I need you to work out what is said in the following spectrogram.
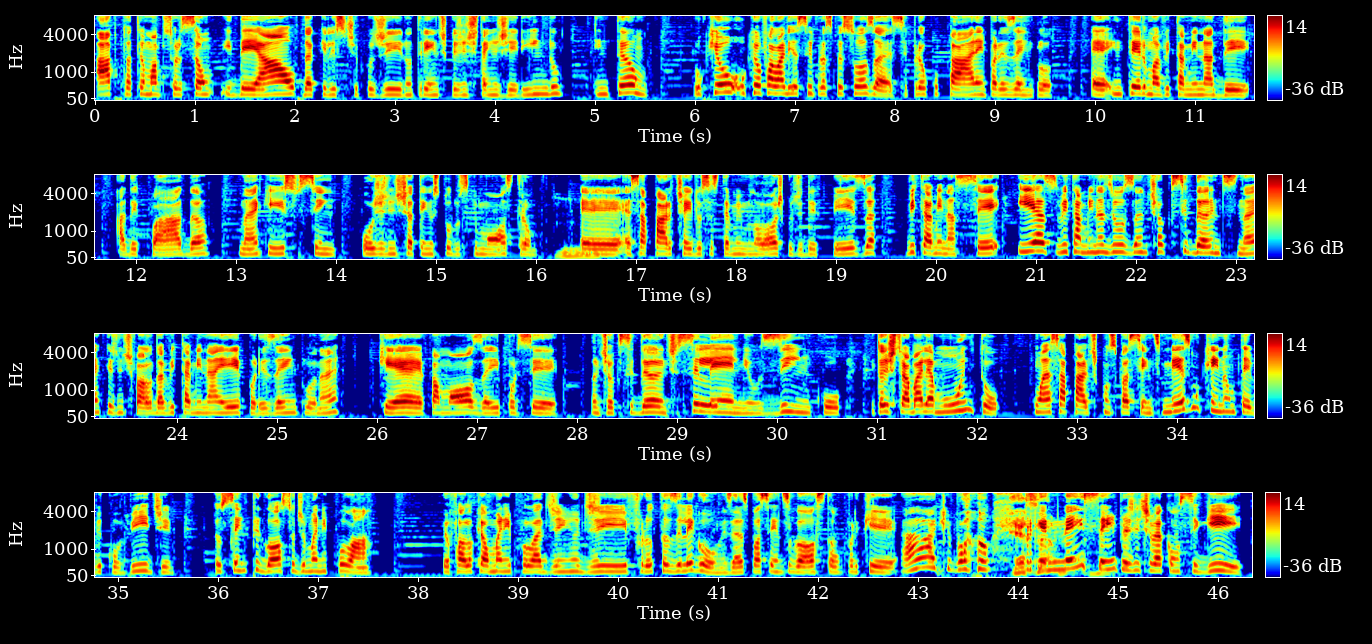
apto a ter uma absorção ideal daqueles tipos de nutrientes que a gente está ingerindo. Então, o que eu, o que eu falaria assim para as pessoas é se preocuparem, por exemplo, é, em ter uma vitamina D adequada, né? Que isso sim, hoje a gente já tem estudos que mostram é, essa parte aí do sistema imunológico de defesa, vitamina C e as vitaminas e os antioxidantes, né? Que a gente fala da vitamina E, por exemplo, né? Que é famosa aí por ser antioxidante, selênio, zinco. Então a gente trabalha muito com essa parte com os pacientes. Mesmo quem não teve Covid, eu sempre gosto de manipular. Eu falo que é um manipuladinho de frutas e legumes. Aí os pacientes gostam porque, ah, que bom. Essa- Porque nem sempre a gente vai conseguir.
